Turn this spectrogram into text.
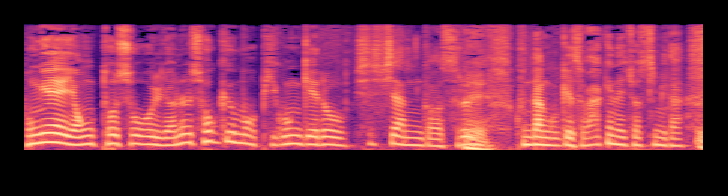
동해 영토 수호 훈련을 소규모 비공개로 실시한 것을 네. 군 당국에서 확인해 줬습니다. 네.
